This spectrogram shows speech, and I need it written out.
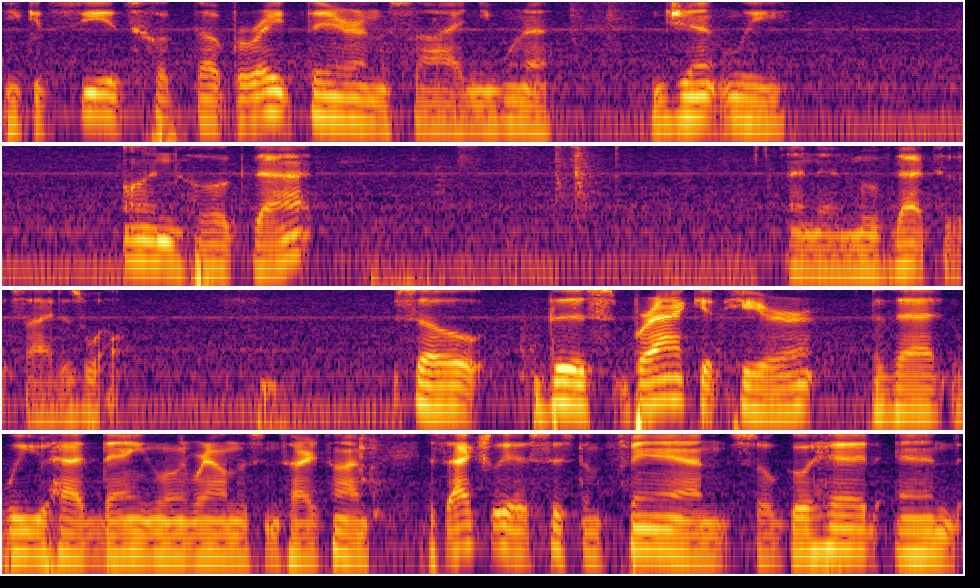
you can see it's hooked up right there on the side and you want to gently unhook that and then move that to the side as well so this bracket here that we had dangling around this entire time is actually a system fan. So go ahead and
